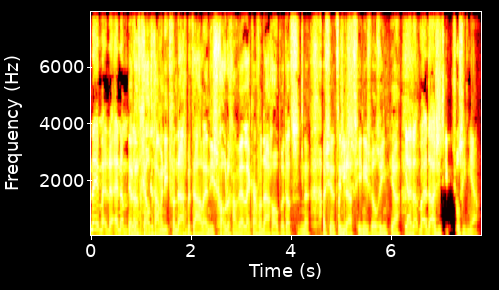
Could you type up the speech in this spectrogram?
nee, maar en dan, Ja, dan- dat geld gaan we niet vandaag betalen. En die scholen gaan wel lekker vandaag open. Dat is een, eh, als je het inderdaad cynisch wil zien. Ja. Ja, dat, maar als je het cynisch wil zien, ja.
